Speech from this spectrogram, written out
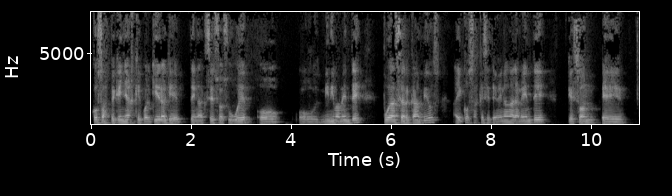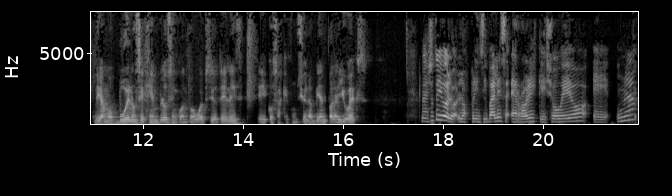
cosas pequeñas que cualquiera que tenga acceso a su web o, o mínimamente pueda hacer cambios, hay cosas que se te vengan a la mente que son, eh, digamos, buenos ejemplos en cuanto a webs y hoteles, eh, cosas que funcionan bien para UX? yo te digo los principales errores que yo veo. Eh, una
